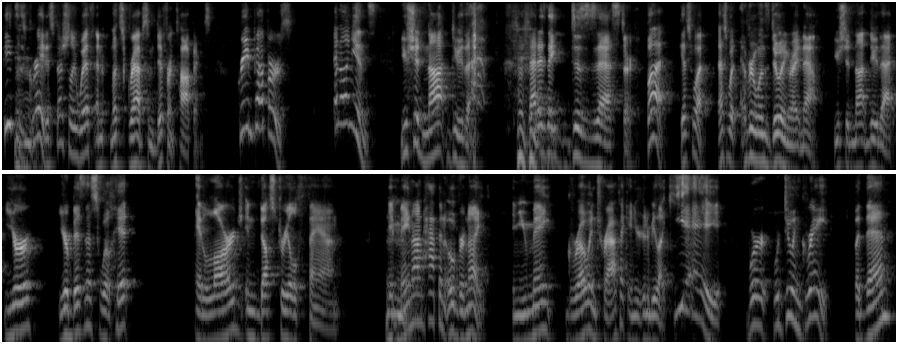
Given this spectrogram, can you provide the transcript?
Pizza's Mhm. great, especially with and let's grab some different toppings. Green peppers and onions. You should not do that. That is a disaster. But guess what? That's what everyone's doing right now. You should not do that. Your your business will hit a large industrial fan. It may Mhm. not happen overnight, and you may grow in traffic, and you're going to be like, "Yay, we're we're doing great." But then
